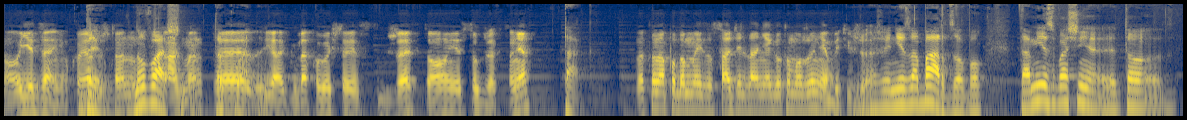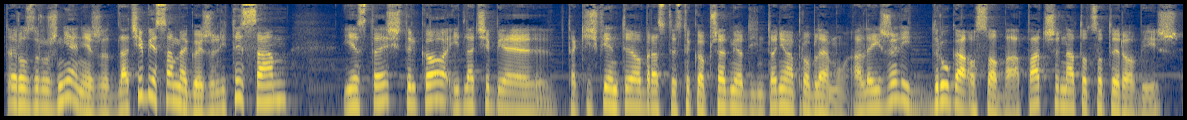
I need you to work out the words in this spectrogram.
o jedzeniu, kojarzysz Był. ten No właśnie, fragment? Że dokładnie. jak dla kogoś to jest grzech, to jest to grzech, to nie? Tak. No to na podobnej zasadzie dla niego to może nie być grzech. razie nie za bardzo, bo tam jest właśnie to, to rozróżnienie, że dla ciebie samego, jeżeli ty sam jesteś tylko i dla ciebie taki święty obraz to jest tylko przedmiot i to nie ma problemu, ale jeżeli druga osoba patrzy na to, co ty robisz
